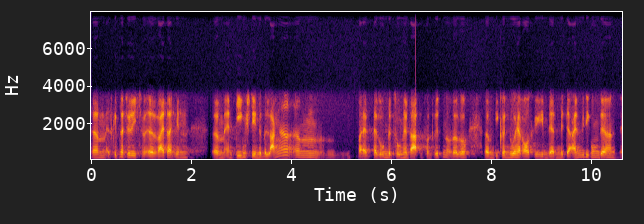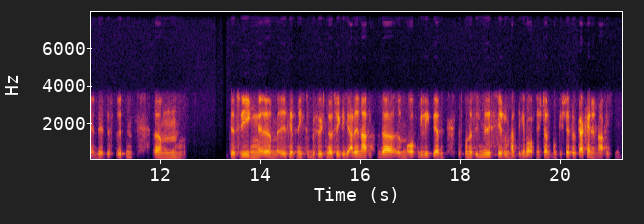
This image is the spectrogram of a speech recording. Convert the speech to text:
Ähm, es gibt natürlich äh, weiterhin ähm, entgegenstehende Belange ähm, bei personenbezogenen Daten von Dritten oder so. Ähm, die können nur herausgegeben werden mit der Einwilligung der, des Dritten. Ähm, deswegen ähm, ist jetzt nicht zu befürchten, dass wirklich alle Nachrichten da ähm, offengelegt werden. Das Bundesinnenministerium hat sich aber auf den Standpunkt gestellt, dass gar keine Nachrichten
